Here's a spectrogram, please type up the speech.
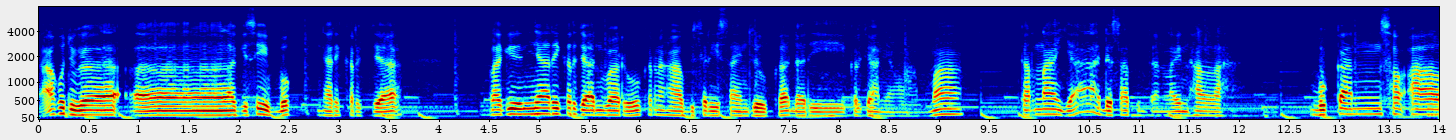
aku juga uh, lagi sibuk nyari kerja, lagi nyari kerjaan baru karena habis resign juga dari kerjaan yang lama. Karena ya ada satu dan lain hal lah bukan soal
